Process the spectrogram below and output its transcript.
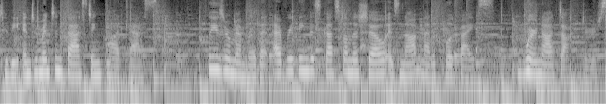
to the Intermittent Fasting Podcast. Please remember that everything discussed on the show is not medical advice. We're not doctors.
